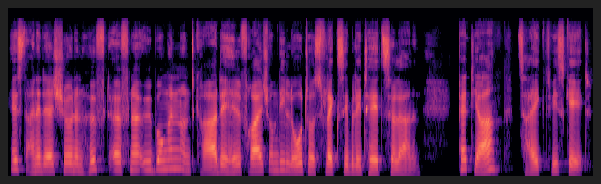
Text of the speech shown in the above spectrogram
ist eine der schönen Hüftöffnerübungen und gerade hilfreich, um die Lotusflexibilität zu lernen. Petya zeigt, wie es geht.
